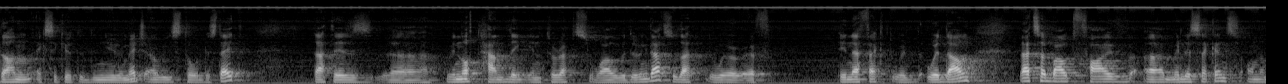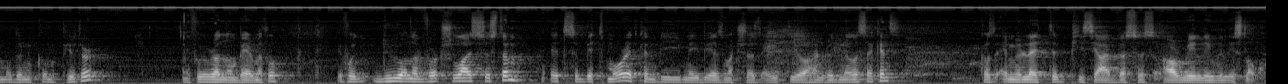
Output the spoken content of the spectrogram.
done executed the new image and restore the state. That is, uh, we're not handling interrupts while we're doing that, so that we're, in effect, we're, we're down. That's about five uh, milliseconds on a modern computer if we run on bare metal. If we do on a virtualized system, it's a bit more. It can be maybe as much as 80 or 100 milliseconds because emulated PCI buses are really, really slow.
